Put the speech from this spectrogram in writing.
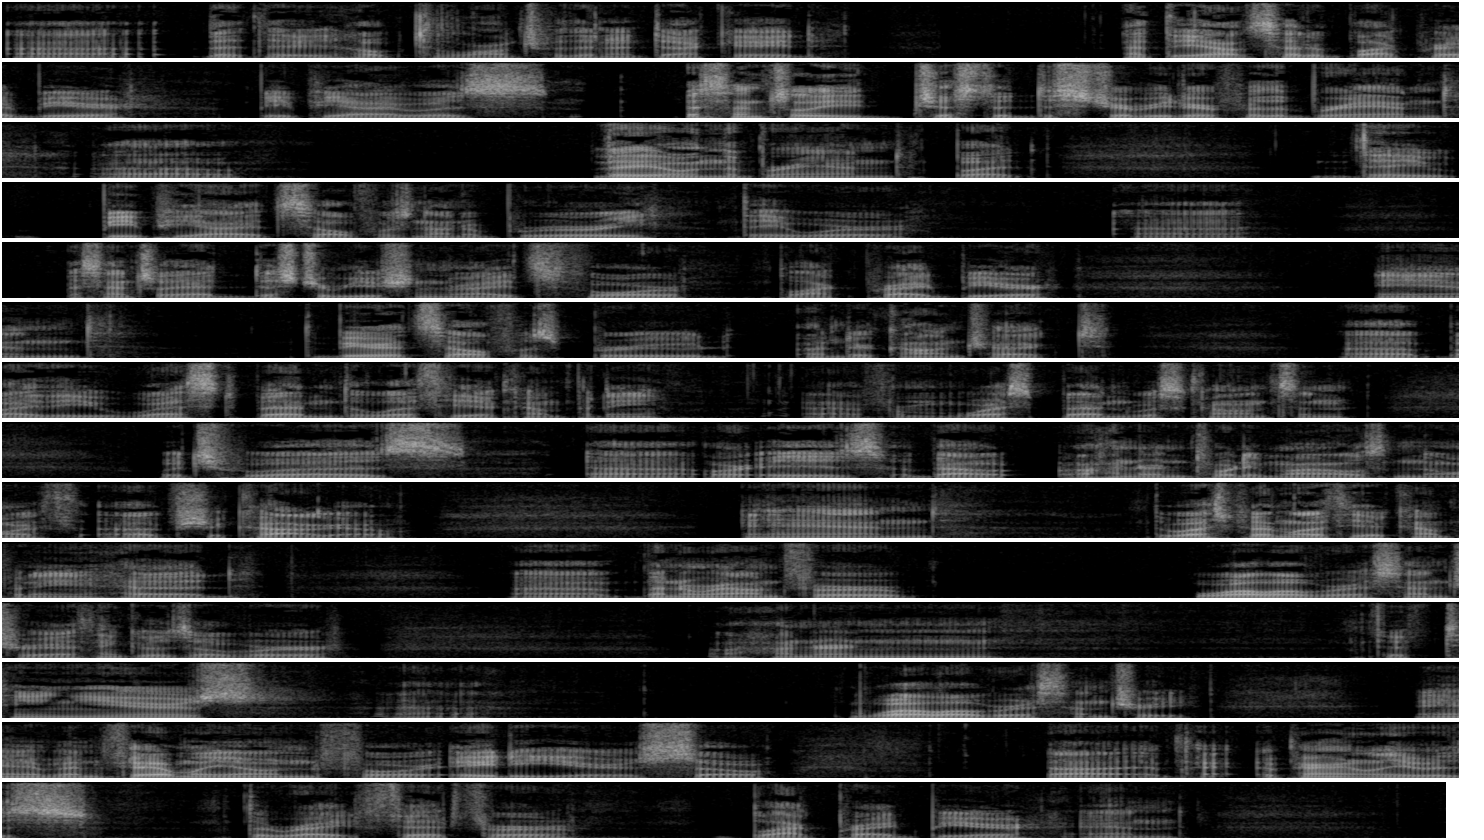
uh, that they hoped to launch within a decade. At the outset of Black Pride beer, BPI was essentially just a distributor for the brand. Uh, they own the brand, but they BPI itself was not a brewery. They were uh, essentially had distribution rights for Black Pride beer, and the beer itself was brewed under contract uh, by the West Bend Lithia Company uh, from West Bend, Wisconsin, which was uh, or is about 120 miles north of Chicago, and the West Bend Lithia Company had uh, been around for well over a century. I think it was over 115 years, uh, well over a century, and had been family owned for 80 years. So uh, apparently, it was the right fit for Black Pride beer, and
